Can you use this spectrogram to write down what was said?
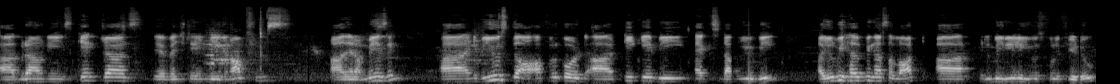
uh, brownies, cake jars. They have vegetarian vegan options. Uh, they're amazing. Uh, and if you use the offer code uh, TKBXWB, you'll be helping us a lot. It'll be really useful if you do.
